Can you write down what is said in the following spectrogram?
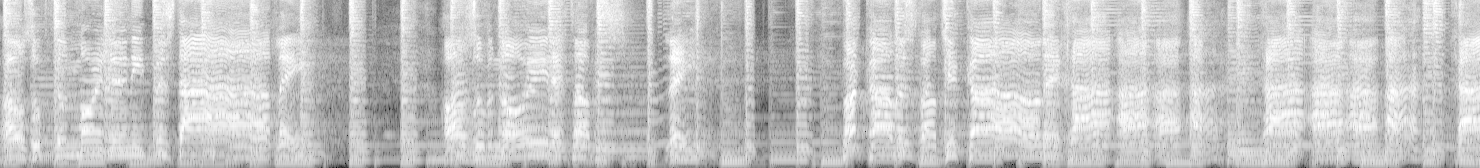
alsof de morgen niet bestaat. Leef, alsof het nooit echt af is. Pak alles wat je kan en ga. Ga, ga,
